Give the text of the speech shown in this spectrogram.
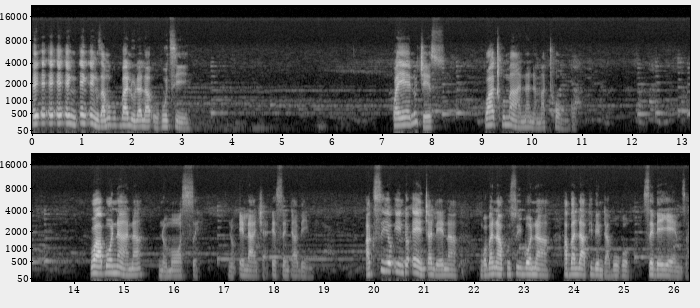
e- e- e- eng- eng- engizama ukukubalula la ukuthi kwayena uJesu waxhumana namathongo wabonana noMose noElijah esentabeni. Akusiyo into entsha lena ngoba nakho usuyibona abalaphi bendabuko sebeyenza.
